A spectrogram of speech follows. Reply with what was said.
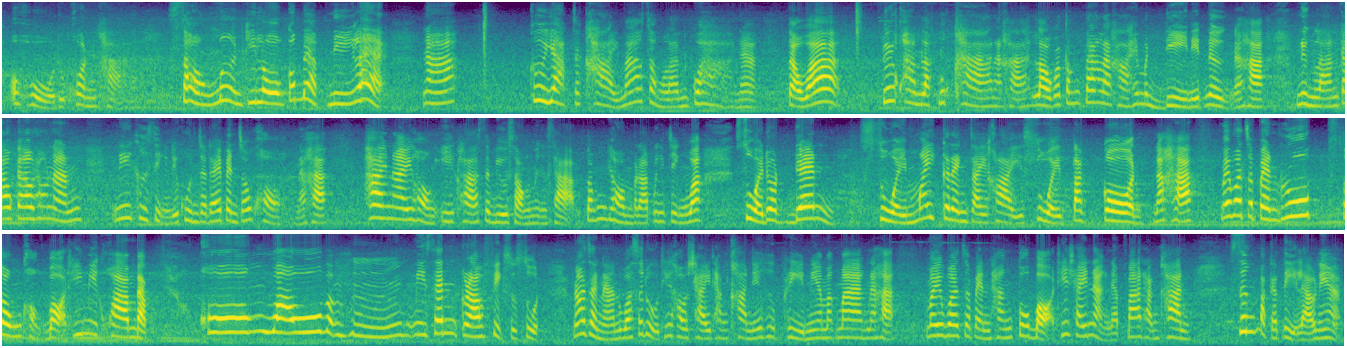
โอ้โห ทุกคนค่ะ 20,000กิโลก็แบบนี้แหละนะ คืออยากจะขายมาก 2 ล้านกว่านะแต่ว่า ด้วยความรักลูกค้านะคะ เราก็ต้องตั้งราคาให้มันดีนิดหนึ่งนะคะ1ล้าน99 เท่านั้น นี่คือสิ่งที่คุณจะได้เป็นเจ้าของนะคะ ภายในของ E-Class W213 ต้องยอมรับจริง ๆ ว่าสวยโดดเด่น สวยไม่เกรงใจใคร สวยตะโกนนะคะ ไม่ว่าจะเป็นรูปทรงของเบาะที่มีความแบบโค้งเว้าแบบหืมมีเส้นกราฟิกสุดๆ นอกจากนั้นวัสดุที่เขาใช้ทั้งคันนี่คือพรีเมียมมากๆนะคะ ไม่ว่าจะเป็นทั้งตัวเบาะที่ใช้หนังแนปป้าทั้งคัน ซึ่งปกติแล้วเนี่ย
